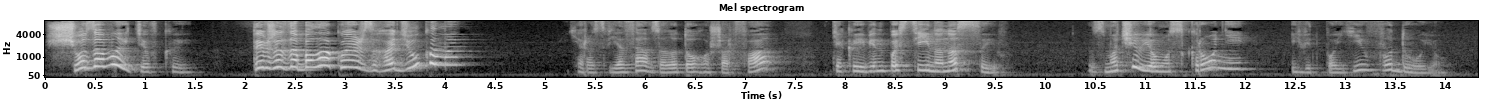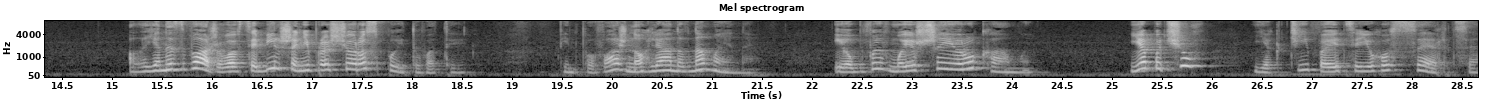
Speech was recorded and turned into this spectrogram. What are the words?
Що за витівки? Ти вже забалакуєш з гадюками? Я розв'язав золотого шарфа, який він постійно носив, змочив йому скроні і відпоїв водою. Але я не зважувався більше ні про що розпитувати. Він поважно глянув на мене і обвив мою шию руками. Я почув, як тіпається його серце,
